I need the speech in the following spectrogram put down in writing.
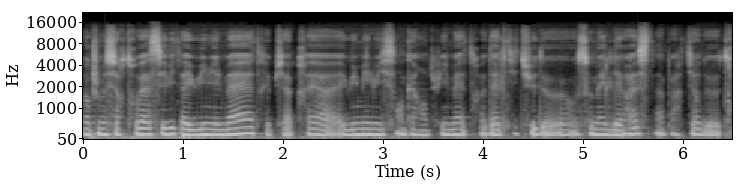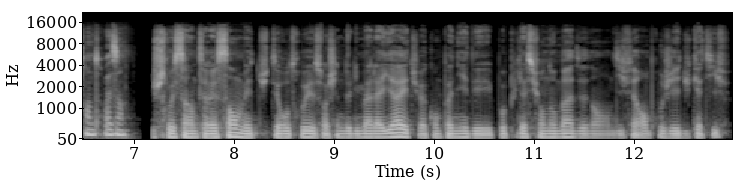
Donc je me suis retrouvée assez vite à 8000 mètres et puis après à 8848 mètres d'altitude au sommet de l'Everest à partir de 33 ans. Je trouvais ça intéressant, mais tu t'es retrouvé sur la chaîne de l'Himalaya et tu accompagnais des populations nomades dans différents projets éducatifs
